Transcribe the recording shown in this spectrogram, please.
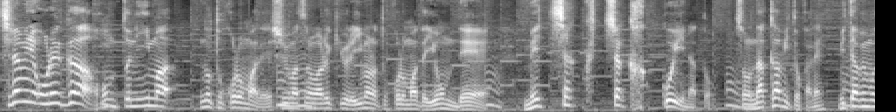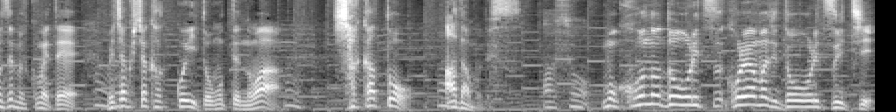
ちなみに俺が本当に今のところまで「週末のワルキューレ」今のところまで読んで、うん。めちゃくちゃかっこいいなと、うん。その中身とかね見た目も全部含めて、うん。めちゃくちゃかっこいいと思ってるのは、釈迦とアダムです、あそう。もうこの同率これはマジ同率1位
